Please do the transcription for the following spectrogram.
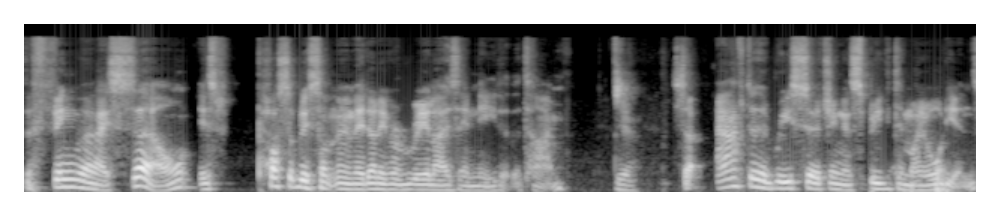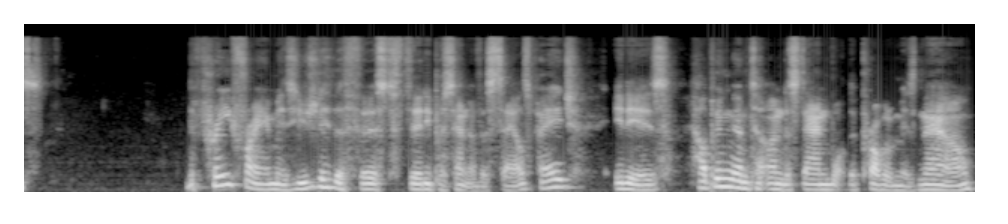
the thing that I sell is possibly something they don't even realize they need at the time. Yeah. So after researching and speaking to my audience, the pre-frame is usually the first 30% of a sales page. It is helping them to understand what the problem is now,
